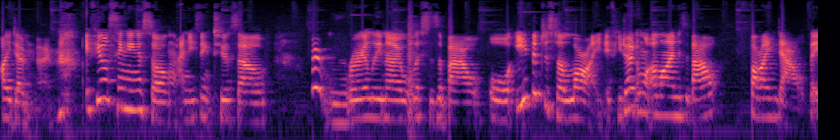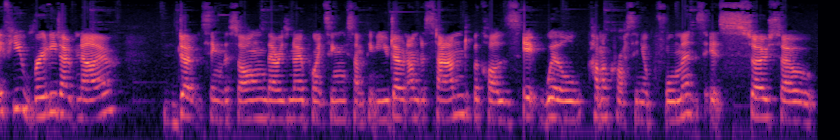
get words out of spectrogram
I don't know. If you're singing a song and you think to yourself I don't really know what this is about or even just a line if you don't know what a line is about find out. But if you really don't know don't sing the song. There is no point singing something you don't understand because it will come across in your performance. It's so, so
